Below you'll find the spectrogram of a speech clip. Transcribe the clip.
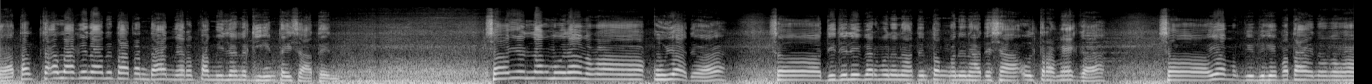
Uh, tsaka lagi natin tatandaan, meron pamilya naghihintay sa atin. So, yun lang muna mga kuya, di ba? So, di-deliver muna natin tong ano natin sa Ultra Mega. So, yun, magbibigay pa tayo ng mga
